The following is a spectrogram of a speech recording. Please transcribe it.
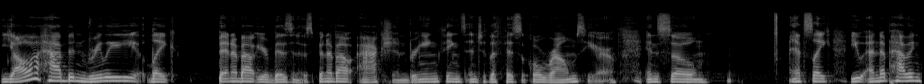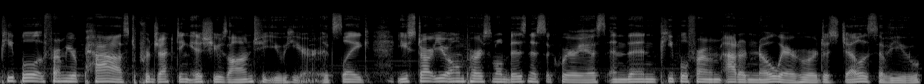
y'all have been really like been about your business been about action bringing things into the physical realms here. And so it's like you end up having people from your past projecting issues onto you here. It's like you start your own personal business, Aquarius, and then people from out of nowhere who are just jealous of you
